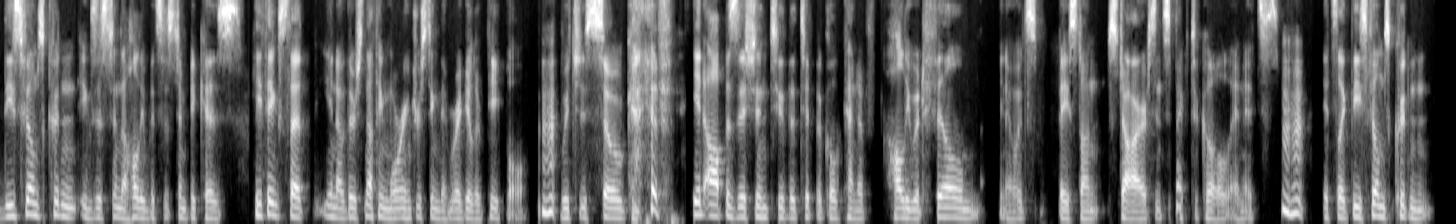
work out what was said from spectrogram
these films couldn't exist in the Hollywood system because he thinks that you know there's nothing more interesting than regular people, mm-hmm. which is so kind of in opposition to the typical kind of Hollywood film you know it's based on stars and spectacle and it's mm-hmm. it's like these films couldn't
